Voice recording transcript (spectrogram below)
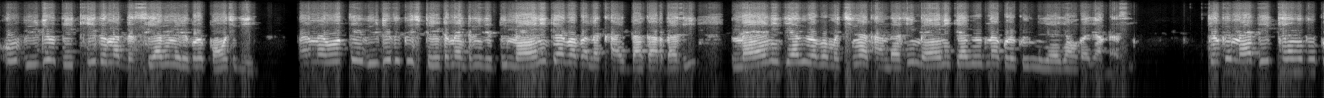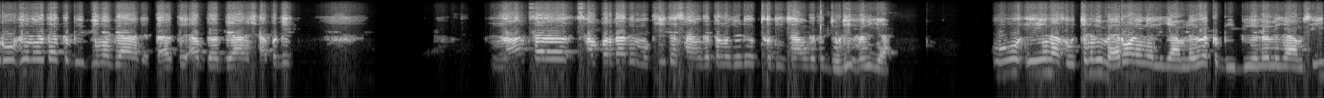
ਉਹ ਵੀਡੀਓ ਦੇਖੀ ਤਾਂ ਮੈਂ ਦੱਸਿਆ ਵੀ ਮੇਰੇ ਕੋਲ ਪਹੁੰਚ ਗਈ, ਪਰ ਮੈਂ ਉਹ ਤੇ ਵੀਡੀਓ ਤੇ ਕੋਈ ਸਟੇਟਮੈਂਟ ਨਹੀਂ ਦਿੱਤੀ। ਮੈਂ ਨਹੀਂ ਕਿਹਾ ਬਾਬਾ ਲੱਖਾ ਇਦਾਂ ਕਰਦਾ ਸੀ, ਮੈਂ ਨਹੀਂ ਕਿਹਾ ਵੀ ਬਾਬਾ ਮੱਛੀਆਂ ਖਾਂਦਾ ਸੀ, ਮੈਂ ਨਹੀਂ ਕਿਹਾ ਵੀ ਉਹਨਾਂ ਕੋਲ ਕੋਈ ਨਜਾਇਜ਼ ਆਉਂਦਾ ਜਾਂਦਾ ਸੀ। ਕਿਉਂਕਿ ਮੈਂ ਦੇਖਿਆ ਨਹੀਂ ਕੋਈ ਪ੍ਰੂਫ ਹੀ ਨਹੀਂ ਉਹਦਾ, ਇੱਕ ਬੀਬੀ ਨੇ ਬਿਆਨ ਦਿੱਤਾ ਤੇ ਆਪਦਾ ਬਿਆਨ ਛਪ ਗਏ। ਨਾਨਸਰ ਸੰਪਰਦਾ ਦੇ ਮੁਖੀ ਤੇ ਸੰਗਤ ਨੂੰ ਜਿਹੜੇ ਉੱਥੋਂ ਦੀ ਸੰਗਤ ਜੁੜੀ ਹੋਈ ਆ, ਉਹ ਇਹ ਨਾ ਸੋਚਣ ਵੀ ਮਹਿਰੋਂ ਵਾਲੇ ਨੇ ਇਲਜ਼ਾਮ ਲਾਇਆ ਇੱਕ ਬੀਬੀ ਵੱਲੋਂ ਇਲਜ਼ਾਮ ਸੀ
